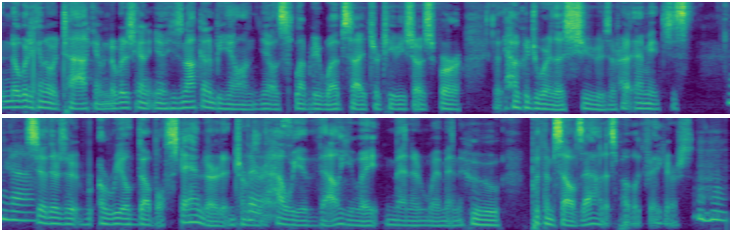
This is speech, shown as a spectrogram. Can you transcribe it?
nobody's going to attack him. Nobody's going to, you know, he's not going to be on, you know, celebrity websites or TV shows for, like, how could you wear those shoes? Or, I mean, it's just, yeah. so there's a, a real double standard in terms There of how we evaluate men and women who put themselves out as public figures. Mm-hmm.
